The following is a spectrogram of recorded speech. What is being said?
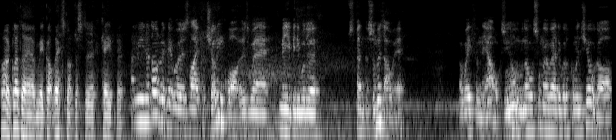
Well, I'm glad um, we got this, not just the cave bit. I mean, I don't know if it was like a chilling quarters where maybe they would have spent the summers out here, away from the house. You know, Mm. know, somewhere where they would have come and chilled. Or,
